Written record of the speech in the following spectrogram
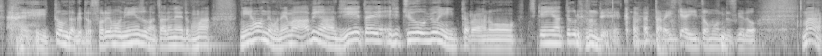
言っとんだけど、それも人数が足りないとか、まあ、日本でもね、まあ、アビガン自衛隊中央病院行ったら、あの、治験やってくれるんで、かかったら行きゃいいと思うんですけど、まあ、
